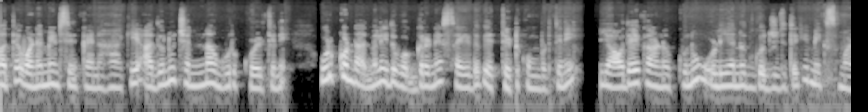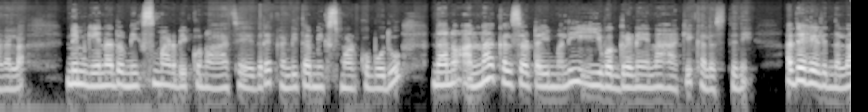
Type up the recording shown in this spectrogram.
ಮತ್ತು ಒಣಮೆಣಸಿನ್ಕಾಯಿನ ಹಾಕಿ ಅದನ್ನು ಚೆನ್ನಾಗಿ ಹುರ್ಕೊಳ್ತೀನಿ. ಹುರ್ಕೊಂಡಾದ್ಮೇಲೆ ಇದು ಒಗ್ಗರಣೆ ಸೈಡಿಗೆ ಎತ್ತಿಟ್ಕೊಂಡ್ಬಿಡ್ತೀನಿ ಯಾವುದೇ ಕಾರಣಕ್ಕೂ ಹುಳಿ ಅನ್ನೋದು ಗೊಜ್ಜು ಜೊತೆಗೆ ಮಿಕ್ಸ್ ಮಾಡಲ್ಲ. ನಿಮ್ಗೆ ಏನಾದರೂ ಮಿಕ್ಸ್ ಮಾಡಬೇಕು ಅನ್ನೋ ಆಸೆ ಇದ್ದರೆ ಖಂಡಿತ ಮಿಕ್ಸ್ ಮಾಡ್ಕೋಬೋದು. ನಾನು ಅನ್ನ ಕಲಸೋ ಟೈಮಲ್ಲಿ ಈ ಒಗ್ಗರಣೆಯನ್ನು ಹಾಕಿ ಕಲಿಸ್ತೀನಿ. ಅದೇ ಹೇಳಿದ್ನಲ್ಲ,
